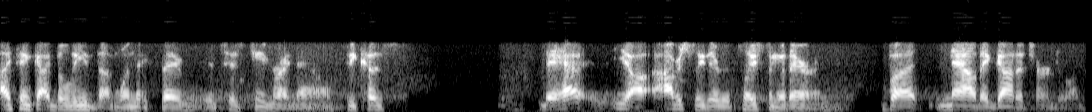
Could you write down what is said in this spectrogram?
I think I believe them when they say it's his team right now because they have, yeah, obviously they replaced him with Aaron, but now they got to turn to him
